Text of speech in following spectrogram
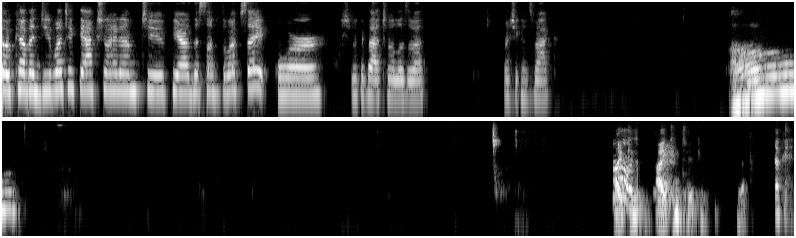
So Kevin, do you want to take the action item to PR this onto the website or should we give that to Elizabeth when she comes back? Oh. I Oh, can, I can take it. Okay,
